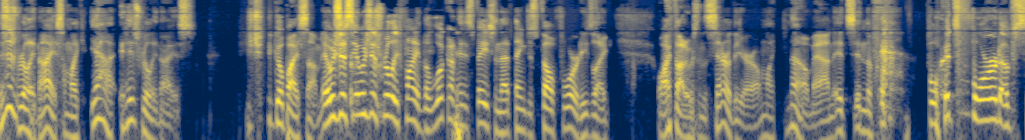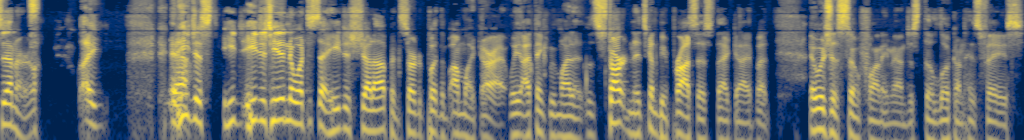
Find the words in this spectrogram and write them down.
"This is really nice." I'm like, "Yeah, it is really nice. You should go buy some." It was just, it was just really funny. The look on his face and that thing just fell forward. He's like, "Well, I thought it was in the center of the arrow." I'm like, "No, man, it's in the, it's forward of center." Like, and Yeah. he just he he just he didn't know what to say. He just shut up and started putting the. I'm like, all right, we I think we might have starting. It's going to be a process that guy, but it was just so funny, man. Just the look on his face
